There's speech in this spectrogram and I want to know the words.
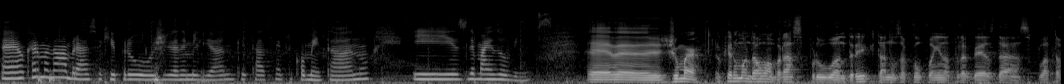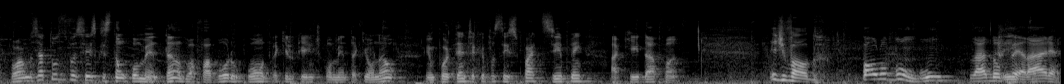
É, eu quero mandar um abraço aqui pro Juliano Emiliano, que tá sempre comentando, e os demais ouvintes. É, é, Gilmar. Eu quero mandar um abraço para o André, que está nos acompanhando através das plataformas, e a todos vocês que estão comentando, a favor ou contra aquilo que a gente comenta aqui ou não. O importante é que vocês participem aqui da PAN. Edivaldo. Paulo Bumbum, lá da Operária.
